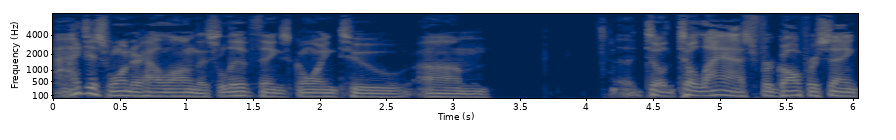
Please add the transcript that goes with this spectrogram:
I just wonder how long this LIV thing's going to, um, to, to last for golfers saying,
